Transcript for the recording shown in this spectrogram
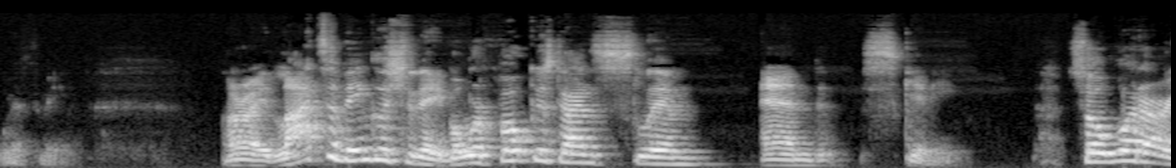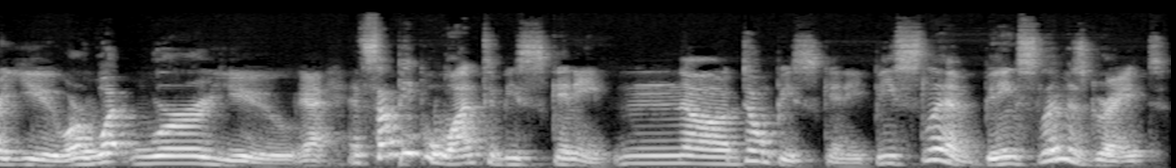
with me. All right, lots of English today, but we're focused on slim and skinny. So what are you or what were you? Yeah. And some people want to be skinny. No, don't be skinny. Be slim. Being slim is great.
